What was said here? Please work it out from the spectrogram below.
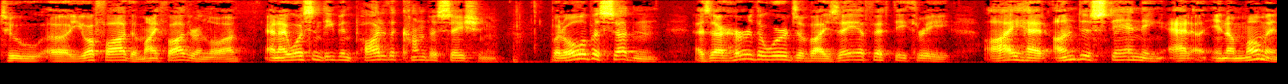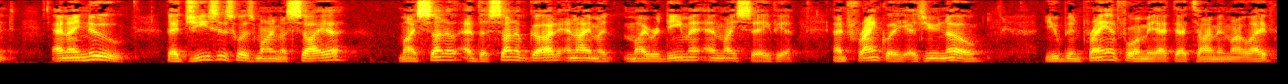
to uh, your father, my father in law, and I wasn't even part of the conversation. But all of a sudden, as I heard the words of Isaiah 53, I had understanding at a, in a moment, and I knew that Jesus was my Messiah, my son, of, the Son of God, and I'm a, my Redeemer and my Savior. And frankly, as you know, you've been praying for me at that time in my life.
